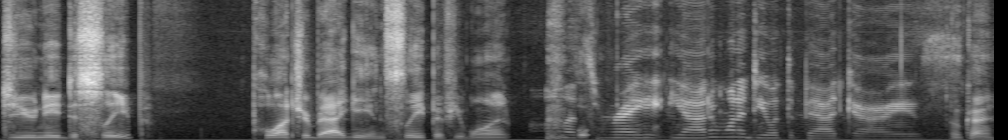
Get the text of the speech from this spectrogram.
Do you need to sleep? Pull out your baggie and sleep if you want. Oh, that's right. Yeah, I don't want to deal with the bad guys. Okay.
